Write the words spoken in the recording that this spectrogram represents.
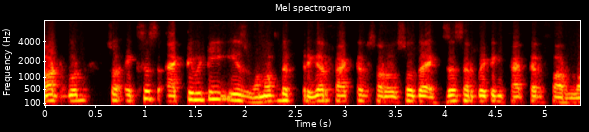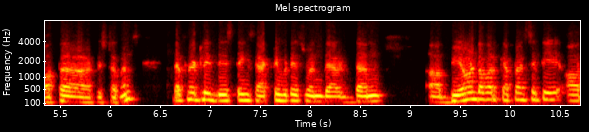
not good. So excess activity is one of the trigger factors or also the exacerbating factor for vata disturbance. Definitely these things, activities when they are done uh, beyond our capacity or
